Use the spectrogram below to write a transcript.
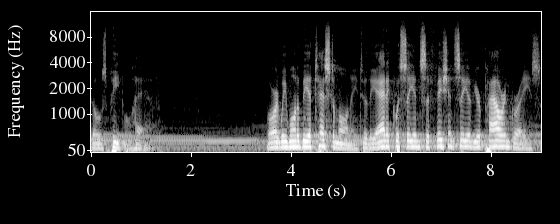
those people have. Lord, we want to be a testimony to the adequacy and sufficiency of your power and grace.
